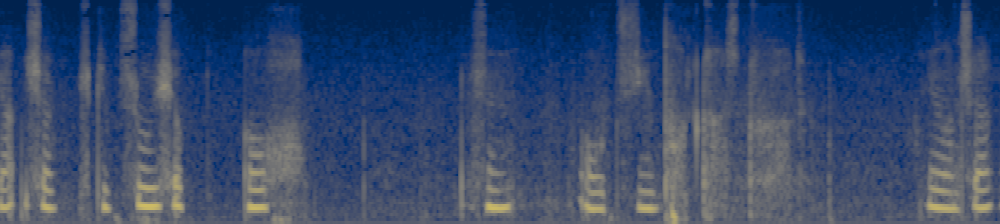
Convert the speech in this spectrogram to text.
Ja, ich hab, ich gebe zu, ich habe auch diesen OG-Podcast gehört. Ja, und Scherz.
